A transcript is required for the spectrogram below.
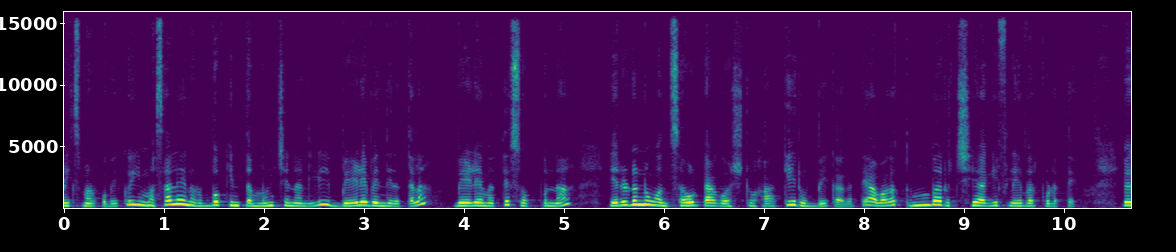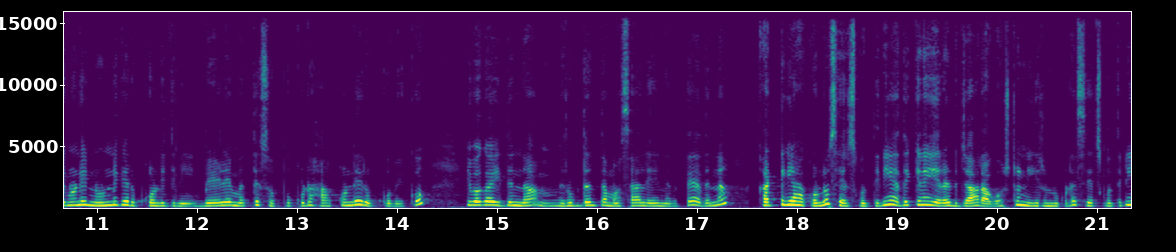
ಮಿಕ್ಸ್ ಮಾಡ್ಕೋಬೇಕು. ಈ ಮಸಾಲೆಯನ್ನು ರುಬ್ಬೋಕ್ಕಿಂತ ಮುಂಚೆ ನಾನಿಲ್ಲಿ ಬೇಳೆ ಬೆಂದಿರುತ್ತಲ್ಲ ಬೇಳೆ ಮತ್ತು ಸೊಪ್ಪನ್ನು ಎರಡನ್ನೂ ಒಂದು ಸೌಟ್ ಆಗುವಷ್ಟು ಹಾಕಿ ರುಬ್ಬಬೇಕಾಗತ್ತೆ ಆವಾಗ ತುಂಬ ರುಚಿಯಾಗಿ ಫ್ಲೇವರ್ ಕೊಡುತ್ತೆ. ಇವಾಗ ನೋಡಿ ನುಣ್ಣಗೆ ರುಬ್ಕೊಂಡಿದ್ದೀನಿ. ಬೇಳೆ ಮತ್ತು ಸೊಪ್ಪು ಕೂಡ ಹಾಕ್ಕೊಂಡೇ ರುಬ್ಕೋಬೇಕು. ಇವಾಗ ಇದನ್ನು ರುಬ್ಬಿದಂಥ ಮಸಾಲೆ ಏನಿರುತ್ತೆ ಅದನ್ನು ಕಟ್ಟಿಗೆ ಹಾಕ್ಕೊಂಡು ಸೇರಿಸ್ಕೊತೀನಿ. ಅದಕ್ಕೆ ಎರಡು ಜಾರ್ ಆಗೋಷ್ಟು ನೀರನ್ನು ಕೂಡ ಸೇರಿಸ್ಕೊತೀನಿ.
